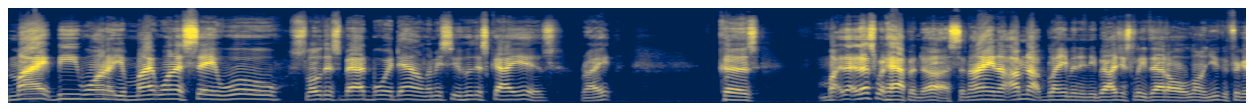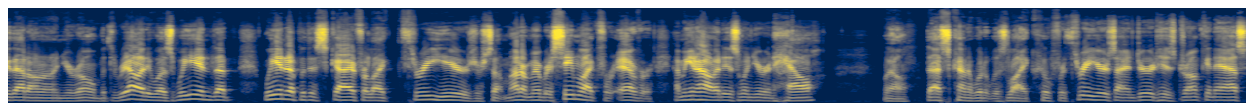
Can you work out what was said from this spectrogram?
might be wanna you might want to say, "Whoa, slow this bad boy down. Let me see who this guy is," right? Cuz my, that's what happened to us, and I ain't, I'm not blaming anybody. I just leave that all alone. You can figure that out on your own. But the reality was, we ended up we ended up with this guy for like three years or something. I don't remember. It seemed like forever. I mean, you know how it is when you're in hell. Well, that's kind of what it was like. So for three years, I endured his drunken ass,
